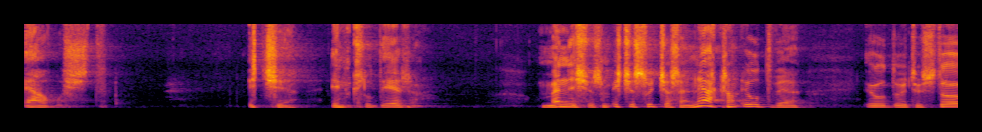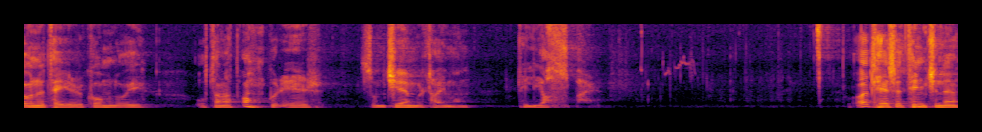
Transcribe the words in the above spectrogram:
avvist, Ikke inkludera. Mennesker som ikkje suttja seg nekran utved, ut og til støvende teier kom nå i, utan at anker er som kjemur taimon til hjelpar. Og alle hese tingene,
